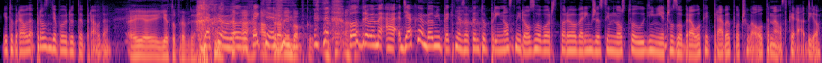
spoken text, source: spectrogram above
Je to pravda? Prosím ťa, povedz, že to je pravda. Je, je to pravda. Ďakujem veľmi pekne. A zdravím babku. Pozdravujeme a ďakujem veľmi pekne za tento prínosný rozhovor, z ktorého verím, že si množstvo ľudí niečo zobralo, keď práve počúvalo Trnavské rádio.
